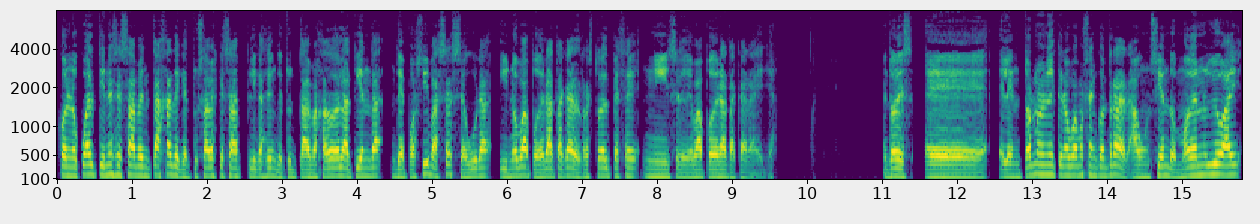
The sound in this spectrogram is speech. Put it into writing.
con lo cual tienes esa ventaja de que tú sabes que esa aplicación que tú te has bajado de la tienda de por sí va a ser segura y no va a poder atacar el resto del PC ni se le va a poder atacar a ella. Entonces, eh, el entorno en el que nos vamos a encontrar, aun siendo Modern UI,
